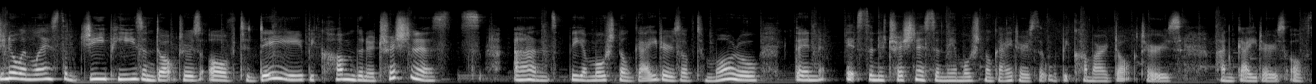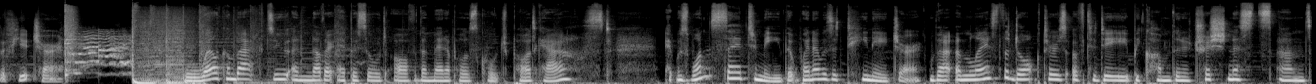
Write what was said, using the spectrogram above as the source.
You know, unless the GPs and doctors of today become the nutritionists and the emotional guiders of tomorrow, then it's the nutritionists and the emotional guiders that will become our doctors and guiders of the future. Welcome back to another episode of the Menopause Coach podcast. It was once said to me that when I was a teenager that unless the doctors of today become the nutritionists and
